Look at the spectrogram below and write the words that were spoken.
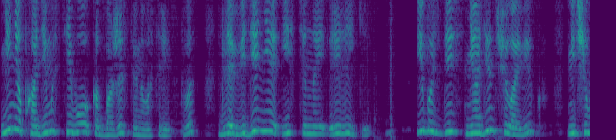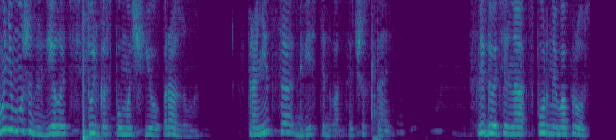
ни необходимость его как божественного средства для введения истинной религии. Ибо здесь ни один человек ничего не может сделать только с помощью разума. Страница 226. Следовательно, спорный вопрос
